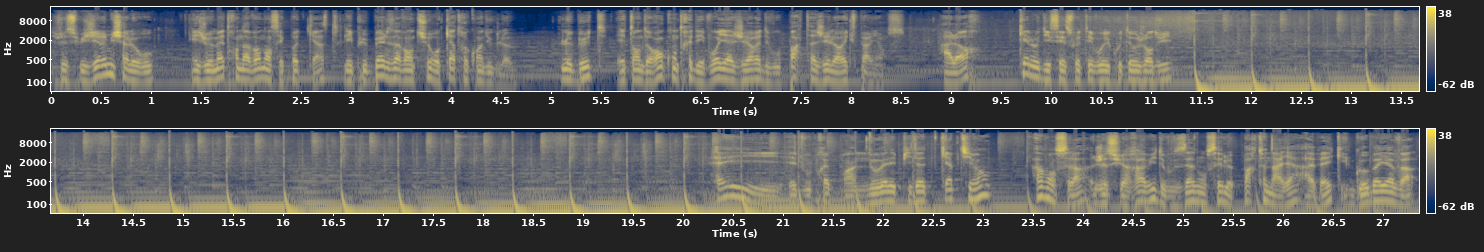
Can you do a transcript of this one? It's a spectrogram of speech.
Je suis Jérémy Chaleroux et je veux mettre en avant dans ces podcasts les plus belles aventures aux quatre coins du globe. Le but étant de rencontrer des voyageurs et de vous partager leur expérience. Alors, quelle odyssée souhaitez-vous écouter aujourd'hui? Hey Êtes-vous prêt pour un nouvel épisode captivant? Avant cela, je suis ravi de vous annoncer le partenariat avec Gobayava,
